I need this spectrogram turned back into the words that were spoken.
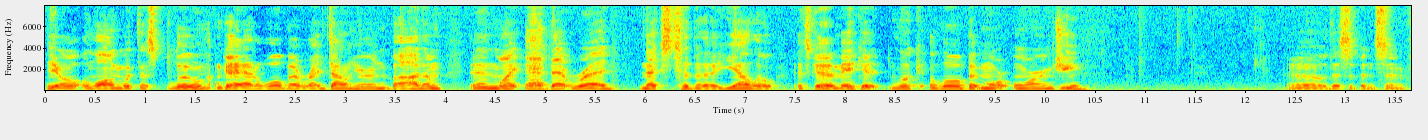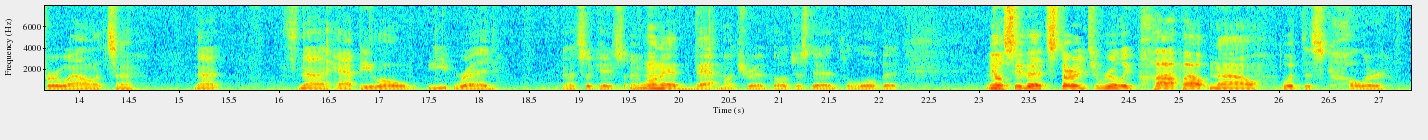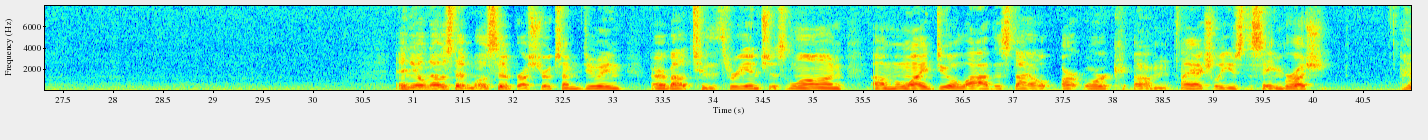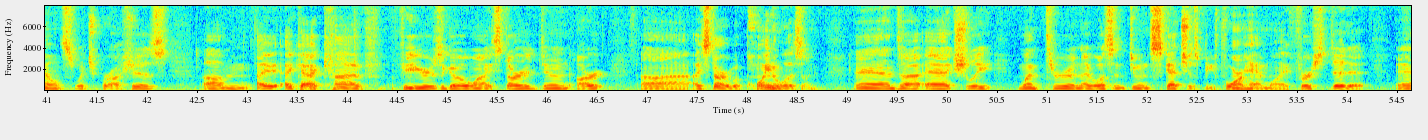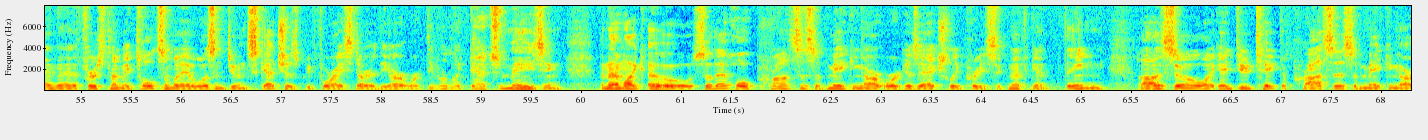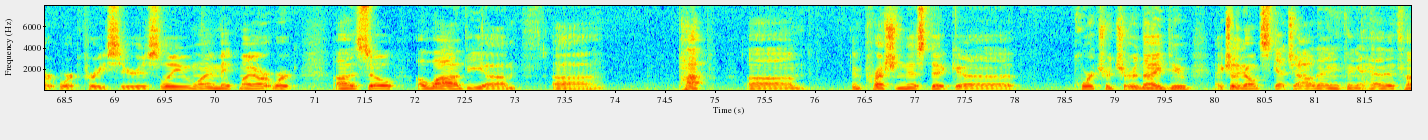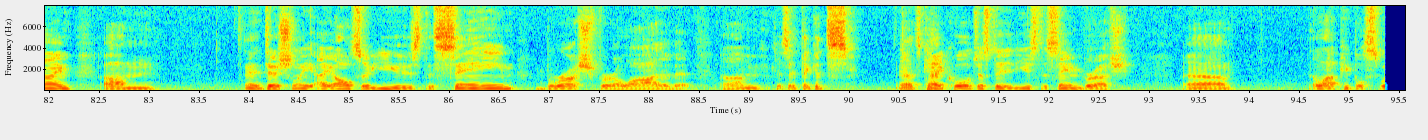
you know, along with this blue, I'm going to add a little bit of red down here in the bottom. And I add that red next to the yellow, it's going to make it look a little bit more orangey. Oh, this has been sitting for a while. It's a, uh, not it's not a happy little red. That's okay. So I won't add that much red, but I'll just add a little bit. You'll see that it's starting to really pop out now with this color. And you'll notice that most of the brush strokes I'm doing are about two to three inches long. Um, when I do a lot of this style artwork, um, I actually use the same brush. I don't switch brushes. Um, I, I got kind of a few years ago when I started doing art, uh, I started with pointillism. And uh, I actually went through and I wasn't doing sketches beforehand when I first did it. And the first time I told somebody I wasn't doing sketches before I started the artwork, they were like, that's amazing. And I'm like, oh, so that whole process of making artwork is actually a pretty significant thing. Uh, so, like, I do take the process of making artwork pretty seriously when I make my artwork. Uh, so, a lot of the um, uh, pop um, impressionistic uh, portraiture that I do, I actually don't sketch out anything ahead of time. Um, and additionally, I also use the same brush for a lot of it because um, I think it's you know, it's kind of cool just to use the same brush. Um, a lot of people switch.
